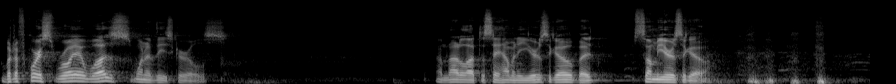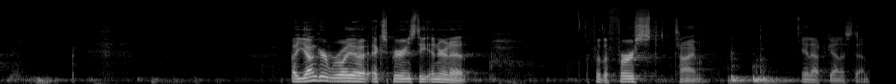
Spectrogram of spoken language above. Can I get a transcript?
But of course, Roya was one of these girls. I'm not allowed to say how many years ago, but some years ago. a younger Roya experienced the internet for the first time in Afghanistan.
